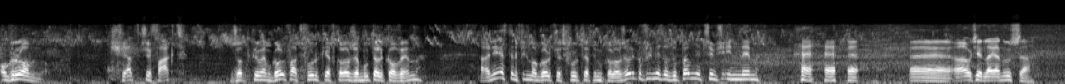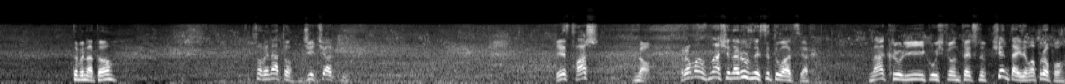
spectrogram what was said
ogromną. Świadczy fakt, że odkryłem Golfa czwórkę w kolorze butelkowym. Ale nie jest ten film o Golfie czwórce w tym kolorze, tylko film jest o zupełnie czymś innym. Eee, o aucie dla Janusza. Co wy na to? Co wy na to, dzieciaki? Jest twarz? No. Roman zna się na różnych sytuacjach. Na króliku świątecznym. Święta idą, a propos.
